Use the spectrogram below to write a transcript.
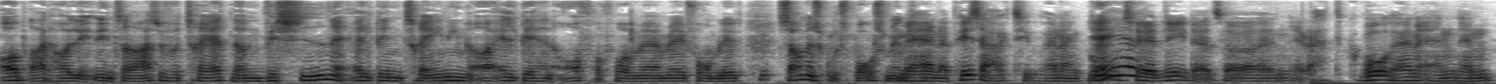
opretholde en interesse for triathlon ved siden af al den træning og alt det, han offrer for at være med i Formel 1. Så er man sgu et sportsmand. Men han er pisseaktiv. Han er en god Ja, ja, triatlet, altså han, eller god, han, han, han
